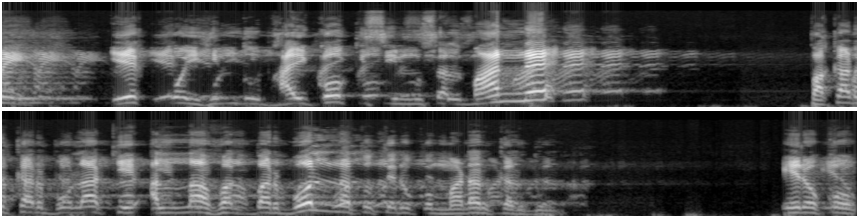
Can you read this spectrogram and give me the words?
में एक कोई हिंदू भाई को किसी मुसलमान ने पकड़ कर बोला कि अल्लाह अकबर बोल ना तो तेरे को मर्डर कर दूंगा এরকম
